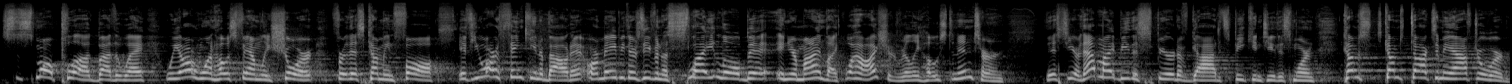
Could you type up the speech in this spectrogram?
Small plug, by the way, we are one host family short for this coming fall. If you are thinking about it, or maybe there's even a slight little bit in your mind like, wow, I should really host an intern this year. That might be the Spirit of God speaking to you this morning. Come, come talk to me afterward.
